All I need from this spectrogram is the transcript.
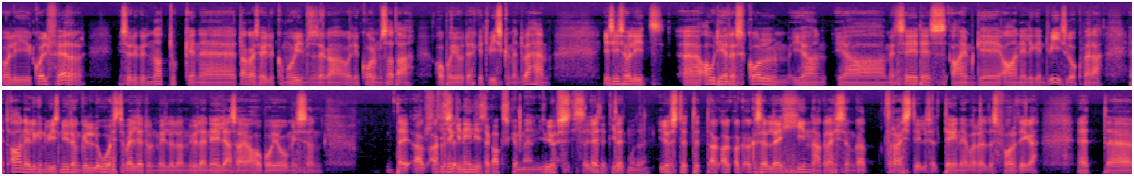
oli Golf R, mis oli küll natukene tagasihoidlikuma võimsusega, oli kolmsada hobujõudu ehk et viiskümmend vähem. ja siis olid Audi RS3 ja, ja Mercedes AMG A45 luukpära. et A45 nüüd on küll uuesti välja tulnud, millel on üle neljasaja hobujõu, mis on vist isegi nelisada kakskümmend just, see tippmudel. just, et, et aga, aga, aga selle hinnaklass on ka drastiliselt teine võrreldes Fordiga. et äh,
